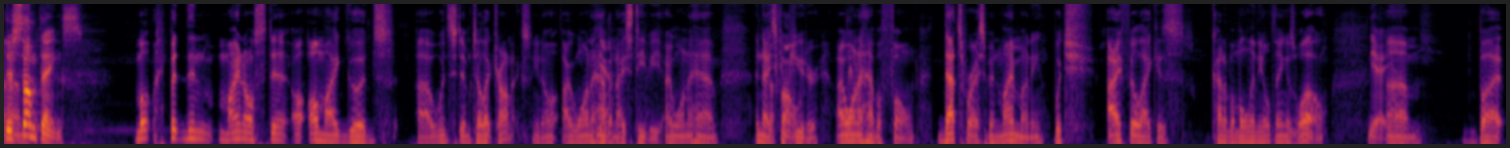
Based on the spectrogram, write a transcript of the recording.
there's Um, some things Mo- but then mine all all, all my goods uh, would stem to electronics. You know, I want to have Yeah. a nice TV. I want to have a nice A computer. I want to have a phone. That's where I spend my money, which I feel like is kind of a millennial thing as well. yeah, yeah. Um, but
